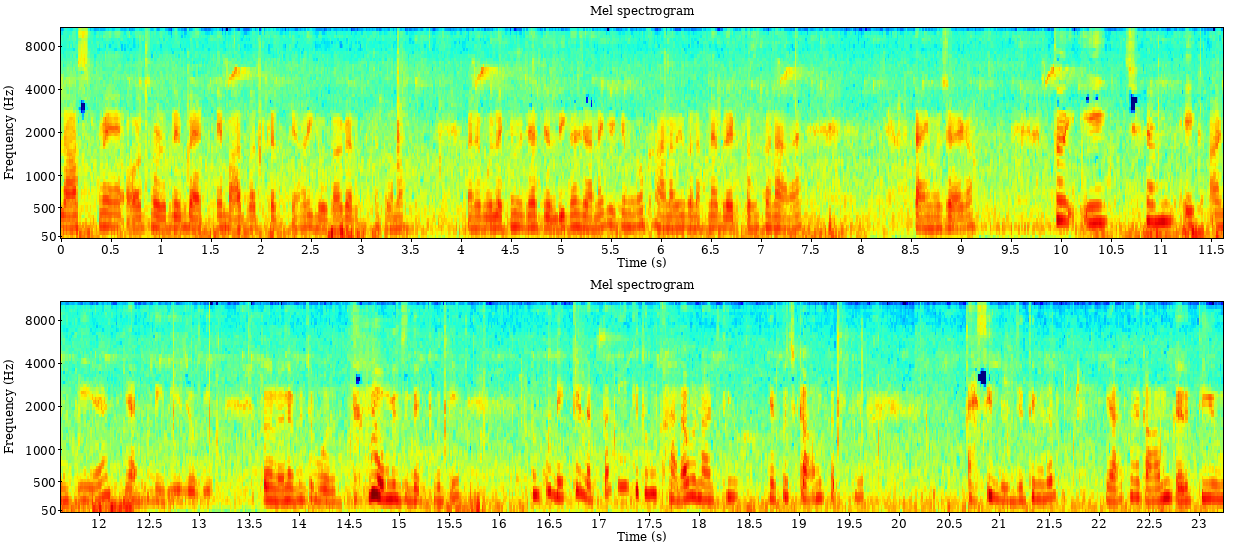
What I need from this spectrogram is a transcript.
लास्ट में और थोड़ी देर बैठते हैं बात बात करते हैं और योगा करते हैं तो ना मैंने बोला कि मुझे आज जल्दी घर जाना है क्योंकि मेरे को खाना भी बनाना है ब्रेकफास्ट बनाना है। टाइम हो जाएगा। तो एक जन एक आंटी है या दीदी जो भी। तो उन्होंने मुझे बोल वो मुझे देख के बोलती है, तुमको देख के लगता नहीं कि तुम खाना बनाती हो या कुछ काम करती हो? ऐसी बेइज्जती मतलब यार मैं काम करती हूँ।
